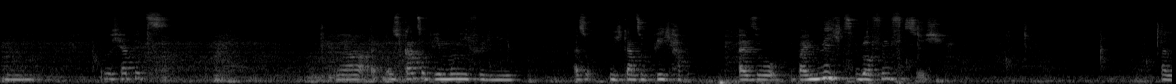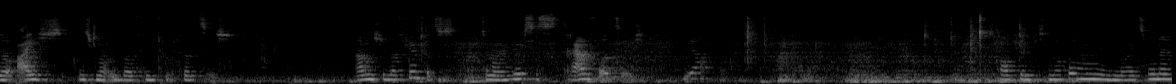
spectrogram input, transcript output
Hm. Also ich habe jetzt ja, also ganz OP Muni für die. Also nicht ganz OP, ich habe also bei nichts über 50. Also eigentlich nicht mal über 45. Auch nicht über 44, sondern höchstens 43. Ja. Ich laufe hier ein bisschen herum in die neue Zone.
